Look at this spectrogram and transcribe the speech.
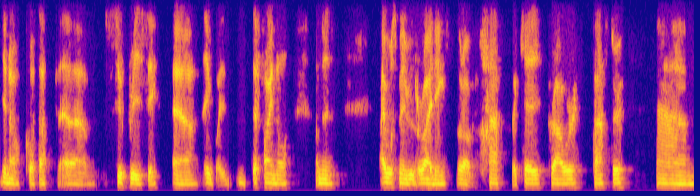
you know caught up um, super easy. Uh, it, the final I mean I was maybe riding sort of half a k per hour faster um,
